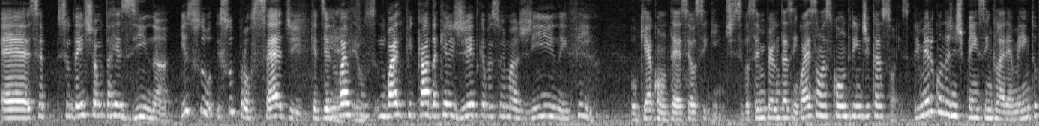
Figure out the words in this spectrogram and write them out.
é, se, se, o dente tiver muita resina, isso, isso procede? Quer dizer, é, não, vai, eu... não vai ficar daquele jeito que a pessoa imagina, enfim? O que acontece é o seguinte: se você me perguntar assim, quais são as contraindicações? Primeiro, quando a gente pensa em clareamento,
